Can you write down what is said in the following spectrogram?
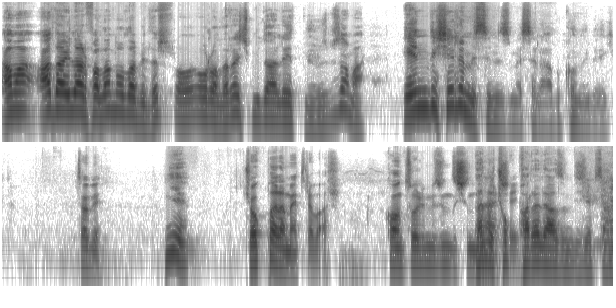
Ama adaylar falan olabilir. Oralara hiç müdahale etmiyoruz biz ama endişeli misiniz mesela bu konuyla ilgili? Tabii. Niye? Çok parametre var. Kontrolümüzün dışında Ben de her çok şey. para lazım diyecek sana.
